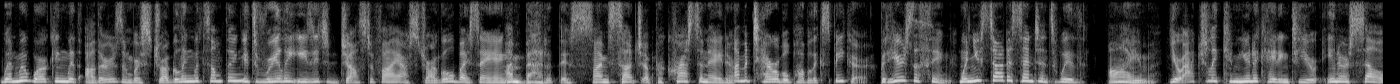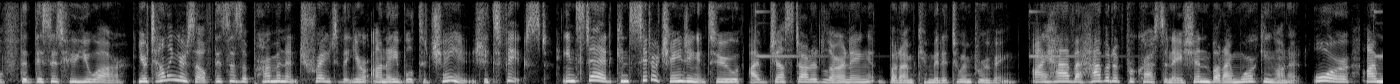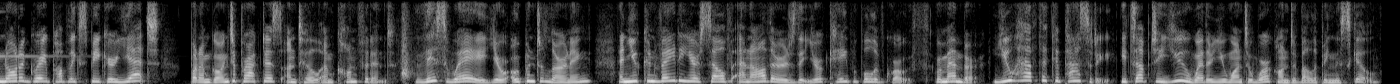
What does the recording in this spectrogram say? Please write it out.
When we're working with others and we're struggling with something, it's really easy to justify our struggle by saying, I'm bad at this. I'm such a procrastinator. I'm a terrible public speaker. But here's the thing when you start a sentence with, I'm, you're actually communicating to your inner self that this is who you are. You're telling yourself this is a permanent trait that you're unable to change. It's fixed. Instead, consider changing it to, I've just started learning, but I'm committed to improving. I have a habit of procrastination, but I'm working on it. Or, I'm not a great public speaker yet, but I'm going to practice until I'm confident. This way, you're open to learning and you convey to yourself and others that you're capable of growth. Remember, you have the capacity. It's up to you whether you want to work on developing the skill.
